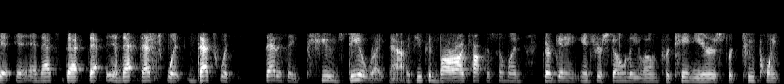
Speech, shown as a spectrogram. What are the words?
and that's that that and that that's what that's what that is a huge deal right now. If you can borrow, I talked to someone, they're getting interest only loan for 10 years for 2.6%.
